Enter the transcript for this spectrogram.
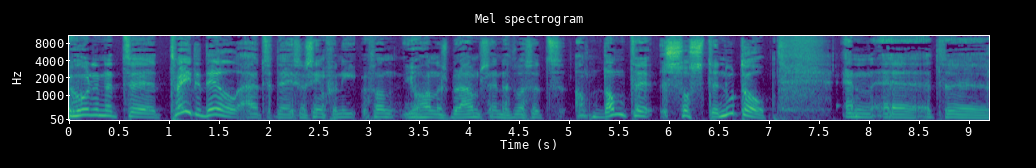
U hoorde het uh, tweede deel uit deze symfonie van Johannes Brahms. En dat was het Andante Sostenuto. En uh, het uh,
